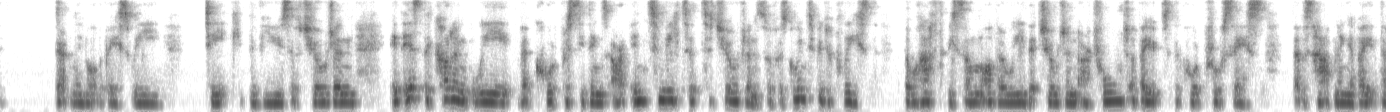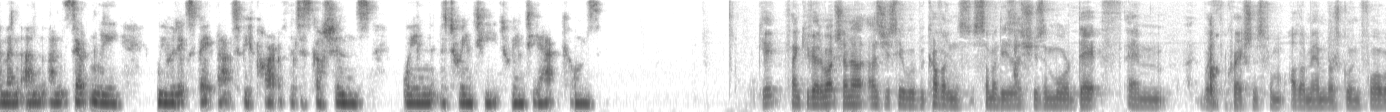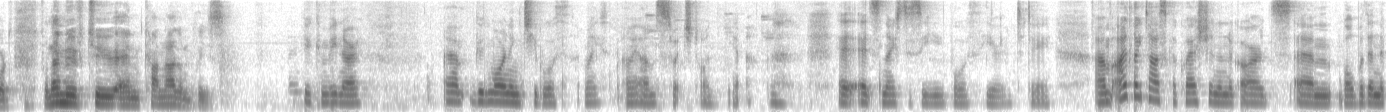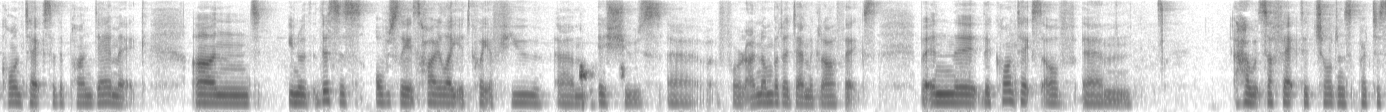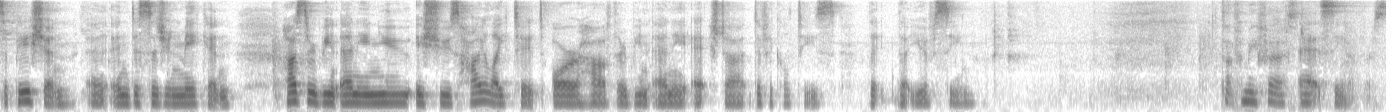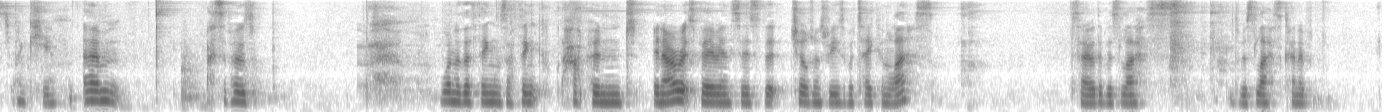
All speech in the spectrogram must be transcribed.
certainly not the best way take the views of children. It is the current way that court proceedings are intimated to children. So if it's going to be replaced there will have to be some other way that children are told about the court process that is happening about them and, and, and certainly we would expect that to be part of the discussions when the 2020 Act comes. Okay, thank you very much. And uh, as you say, we'll be covering some of these issues in more depth um, with questions from other members going forward. So now move to um, Karen Adam, please. Thank you, Convener. Um, good morning to you both. Am I, I am switched on, yeah. it, it's nice to see you both here today. Um, I'd like to ask a question in regards, um, well, within the context of the pandemic. And, you know, this is obviously, it's highlighted quite a few um, issues uh, for a number of demographics. But in the, the context of um, how it's affected children's participation uh, in, in decision making, Has there been any new issues highlighted or have there been any extra difficulties that, that you have seen? Is that for me first? Uh, Sarah first. Thank you. Um, I suppose one of the things I think happened in our experience is that children's views were taken less. So there was less, there was less kind of,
